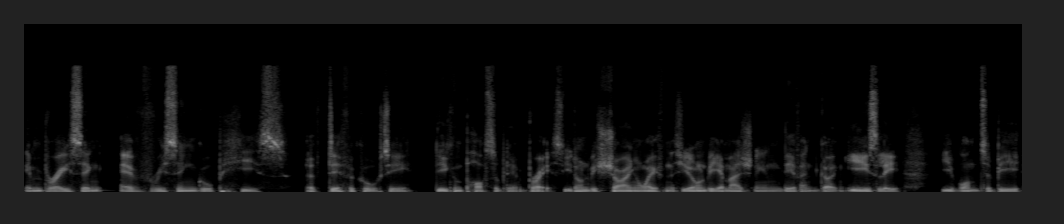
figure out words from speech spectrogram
embracing every single piece of difficulty that you can possibly embrace. You don't want to be shying away from this. You don't want to be imagining the event going easily. You want to be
